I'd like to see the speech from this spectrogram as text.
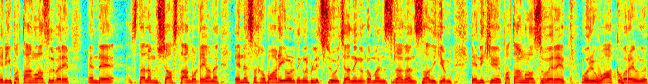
എനിക്ക് പത്താം ക്ലാസ്സിൽ വരെ എന്റെ സ്ഥലം ശാസ്താംകോട്ടയാണ്. എന്റെ സഹപാഠികളോട് നിങ്ങൾ വിളിച്ചു ചോദിച്ചാൽ നിങ്ങൾക്ക് മനസ്സിലാക്കാൻ സാധിക്കും. എനിക്ക് പത്താം ക്ലാസ് വരെ ഒരു വാക്ക് പറയും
